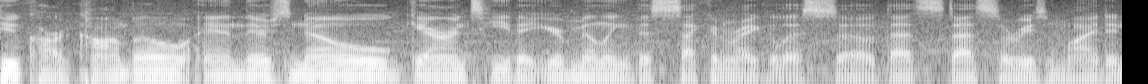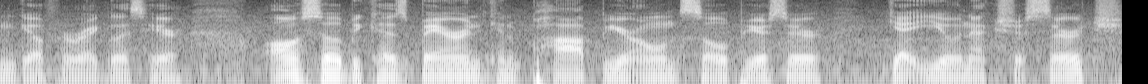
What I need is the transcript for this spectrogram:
two card combo, and there's no guarantee that you're milling this second Regulus. So that's that's the reason why I didn't go for Regulus here. Also, because Baron can pop your own Soul Piercer, get you an extra search,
